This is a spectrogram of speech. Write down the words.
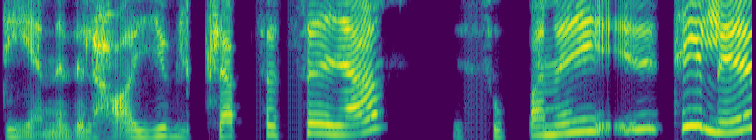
det ni vill ha i julklapp så att säga. Det sopar ni till er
